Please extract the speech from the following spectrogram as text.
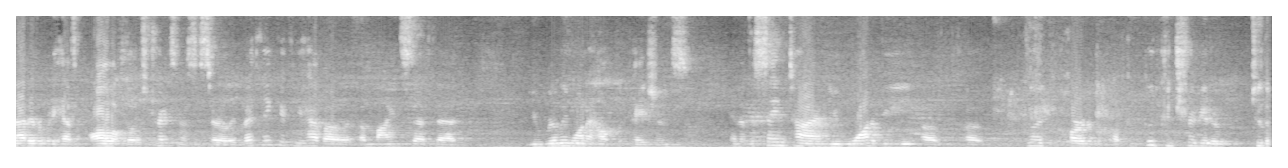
not everybody has all of those traits necessarily. But I think if you have a, a mindset that you really want to help the patients, and at the same time you want to be a, a good part of a good contributor to the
